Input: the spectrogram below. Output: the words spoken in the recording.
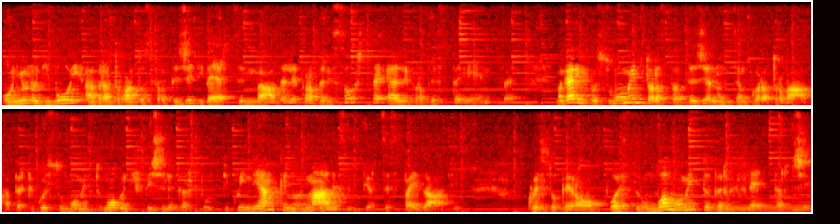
Ognuno di voi avrà trovato strategie diverse in base alle proprie risorse e alle proprie esperienze. Magari in questo momento la strategia non si è ancora trovata, perché questo è un momento nuovo e difficile per tutti, quindi è anche normale sentirsi spaesati. Questo però può essere un buon momento per rifletterci,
